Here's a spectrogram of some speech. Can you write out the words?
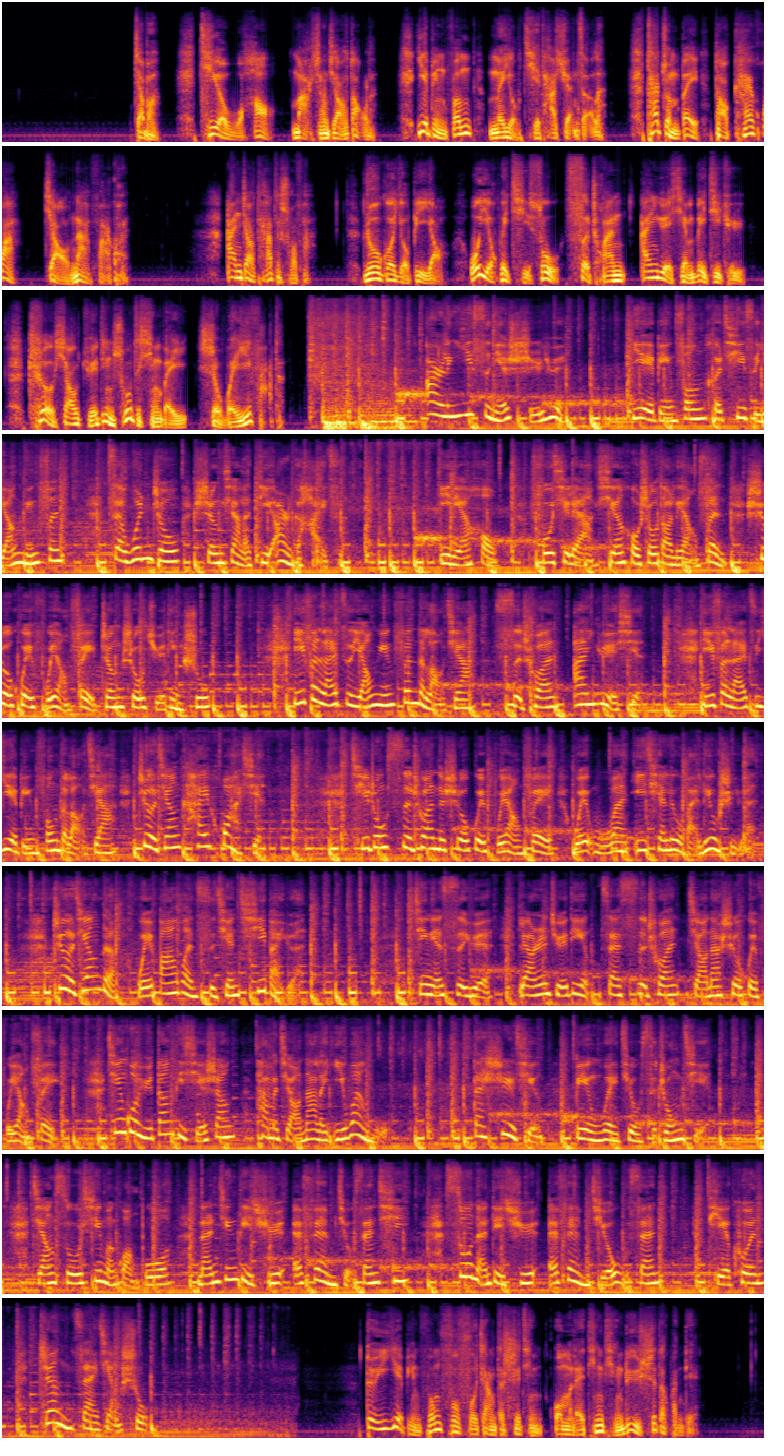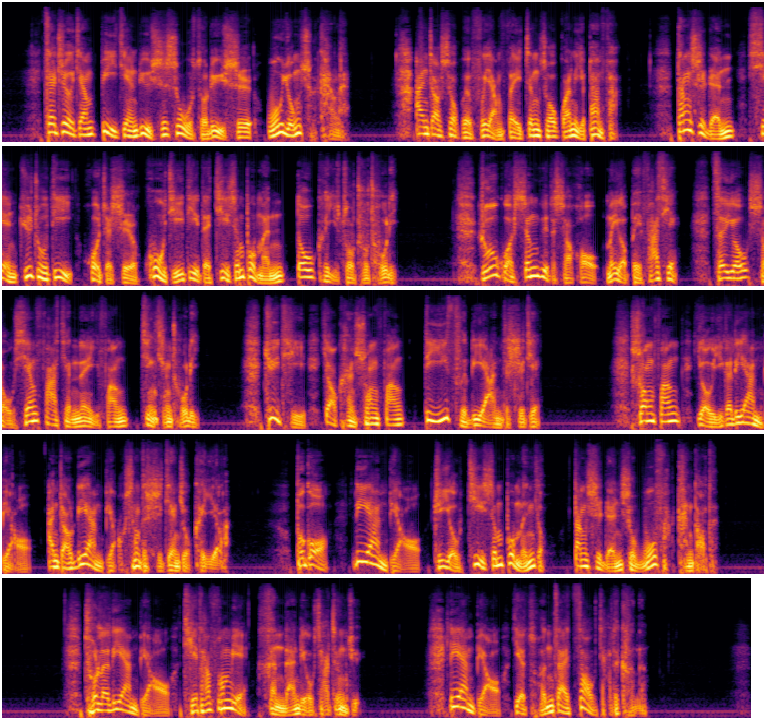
这不，七月五号马上就要到了，叶炳峰没有其他选择了，他准备到开化缴纳罚款。按照他的说法，如果有必要，我也会起诉四川安岳县卫计局，撤销决定书的行为是违法的。二零一四年十月，叶炳峰和妻子杨云芬在温州生下了第二个孩子。一年后，夫妻俩先后收到两份社会抚养费征收决定书，一份来自杨云芬的老家四川安岳县，一份来自叶炳峰的老家浙江开化县。其中，四川的社会抚养费为五万一千六百六十元，浙江的为八万四千七百元。今年四月，两人决定在四川缴纳社会抚养费。经过与当地协商，他们缴纳了一万五。但事情并未就此终结。江苏新闻广播南京地区 FM 九三七，苏南地区 FM 九五三，铁坤正在讲述。对于叶炳峰夫妇这样的事情，我们来听听律师的观点。在浙江毕建律师事务所律师吴永水看来。按照社会抚养费征收管理办法，当事人现居住地或者是户籍地的计生部门都可以作出处理。如果生育的时候没有被发现，则由首先发现的那一方进行处理。具体要看双方第一次立案的时间。双方有一个立案表，按照立案表上的时间就可以了。不过，立案表只有计生部门有，当事人是无法看到的。除了立案表，其他方面很难留下证据。立案表也存在造假的可能。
